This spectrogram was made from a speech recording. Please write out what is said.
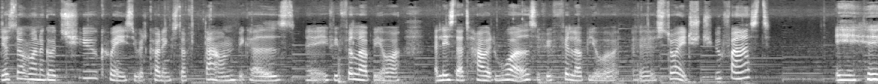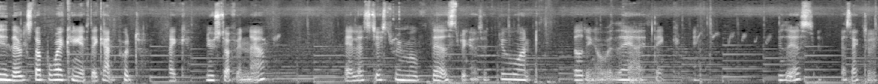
Just don't want to go too crazy with cutting stuff down because uh, if you fill up your, at least that's how it was, if you fill up your uh, storage too fast, uh, they'll stop working if they can't put like new stuff in there. Okay, let's just remove this because I do want building over there, I think. Do this. There's actually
